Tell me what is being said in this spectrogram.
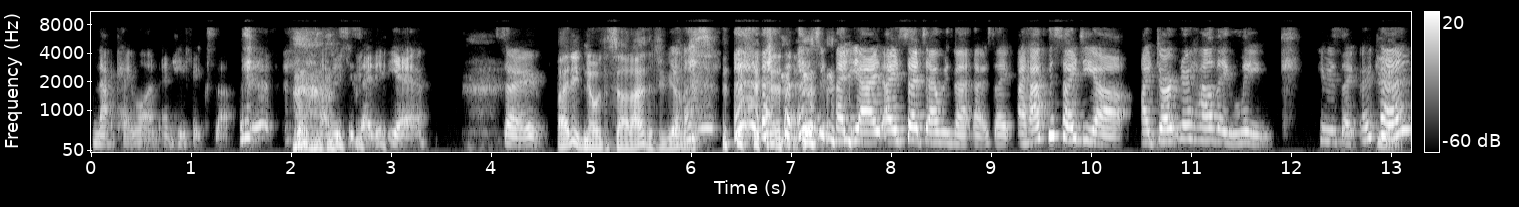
Mat came on and he fixed that. that was his edit. Yeah. So I didn't know at the start either, to be yeah. honest. and yeah, I, I, sat down with Mat and I was like, I have this idea. I don't know how they link. He was like, okay. Yeah.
